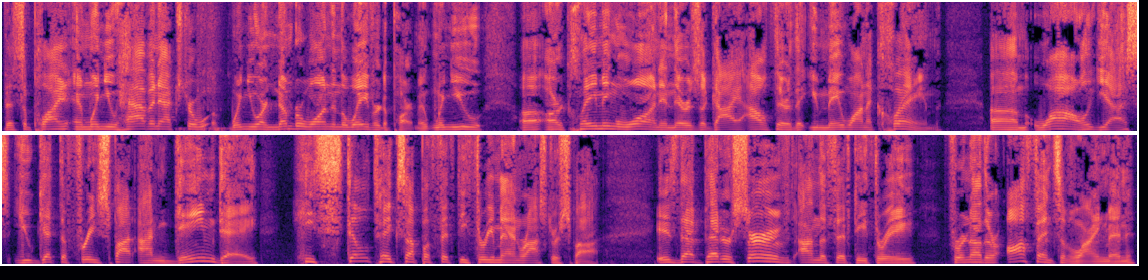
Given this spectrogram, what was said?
The supply, and when you have an extra, when you are number one in the waiver department, when you uh, are claiming one, and there's a guy out there that you may want to claim, um, while yes, you get the free spot on game day, he still takes up a 53 man roster spot. Is that better served on the 53 for another offensive lineman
